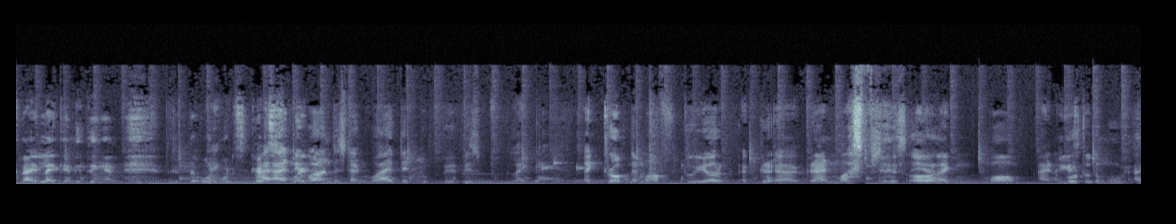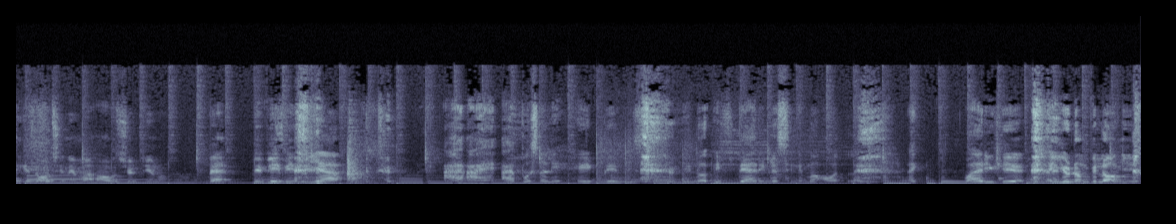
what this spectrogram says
cry like anything and the whole mood is I, I never understand why they took babies like like drop them off to your uh, gr- uh, grandma's place or Yeah. like mom and I go guess- to the movies. I guess all cinema halls should, you know, ban babies. babies yeah I, I i personally hate babies you know if they are in a cinema hall like like why are you here like, you don't belong here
